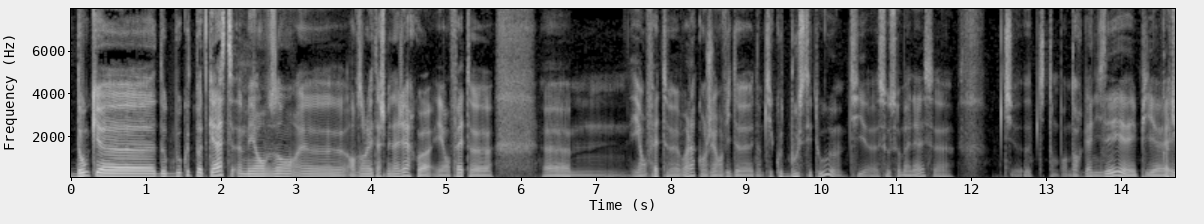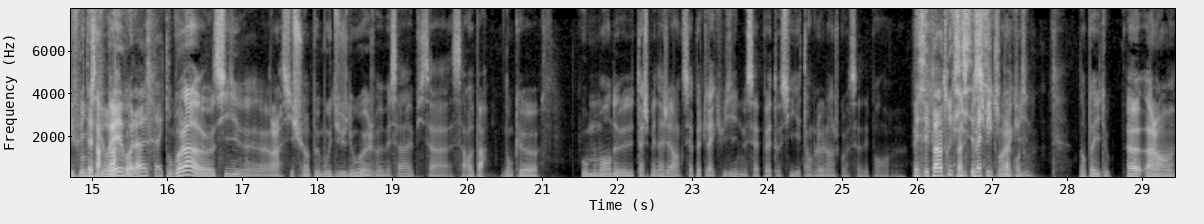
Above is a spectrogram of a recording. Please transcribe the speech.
donc, euh, donc beaucoup de podcasts, mais en faisant, euh, en faisant les tâches ménagères, quoi. Et en fait, euh, et en fait, euh, voilà, quand j'ai envie d'un petit coup de boost et tout, un petit euh, sosomanes, euh, petit, euh, petit temps d'organiser, et puis Quand tu fais ta purée, voilà, tac. Donc voilà, si, voilà, si je suis un peu mou du genou, je me mets ça et puis ça, ça repart. Donc au moment de, de tâches ménagères, donc ça peut être la cuisine, mais ça peut être aussi étendre le linge, quoi. Ça dépend. Mais c'est pas un truc pas systématique par la contre. cuisine. Non, pas du tout. Alors,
